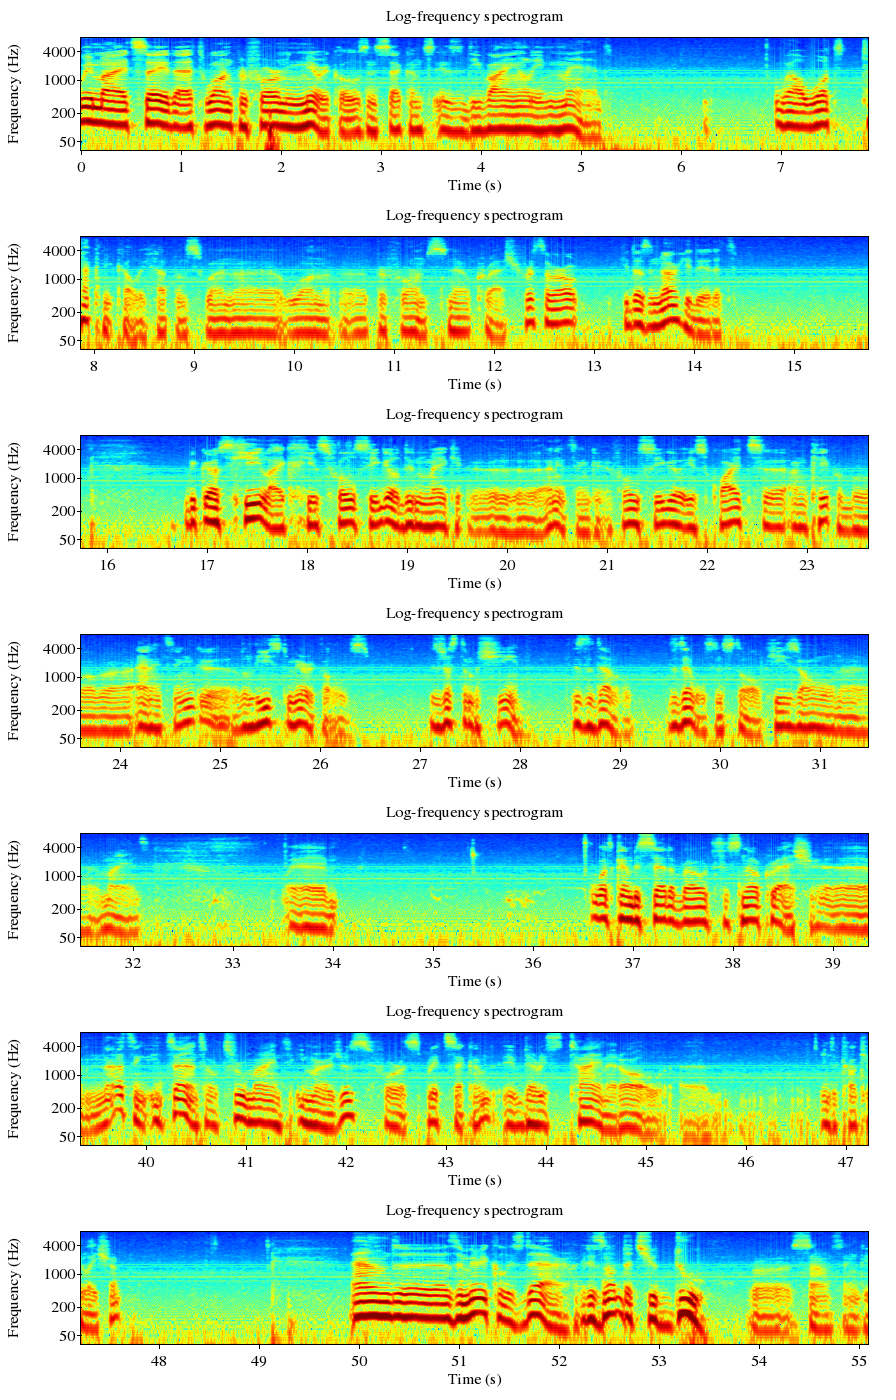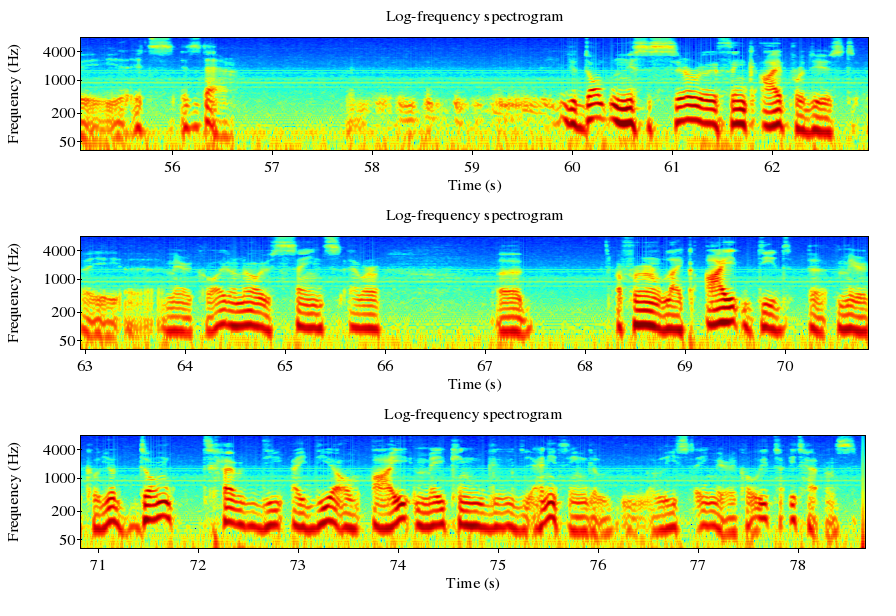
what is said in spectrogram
We might say that one performing miracles in seconds is divinely mad. Well, what technically happens when uh, one uh, performs snow crash? First of all, he doesn't know he did it. Because he, like his false ego, didn't make uh, anything. False ego is quite uh, incapable of uh, anything, uh, the least miracles. It's just a machine. It's the devil. The devil's installed his own uh, mind. Um, what can be said about snow crash? Um, nothing intent or true mind emerges for a split second, if there is time at all um, in the calculation. And uh, the miracle is there. It is not that you do uh, something; it's it's there. You don't necessarily think I produced a, a miracle. I don't know if saints ever uh, affirm like I did a miracle. You don't have the idea of I making anything, at least a miracle. It it happens.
